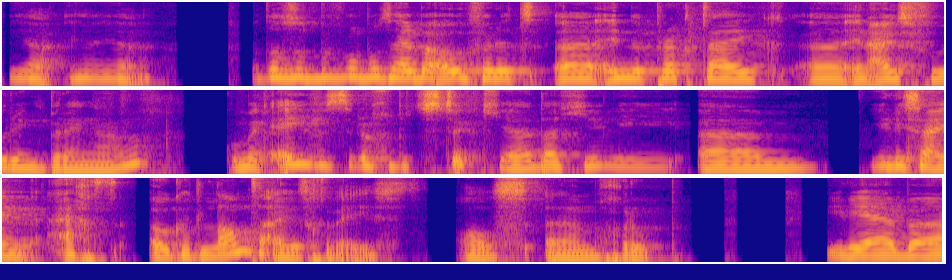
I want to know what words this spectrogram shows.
Ja, ja, ja. Want als we het bijvoorbeeld hebben over het in de praktijk in uitvoering brengen, kom ik even terug op het stukje dat jullie, ehm, jullie zijn echt ook het land uit geweest als um, groep. Jullie hebben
